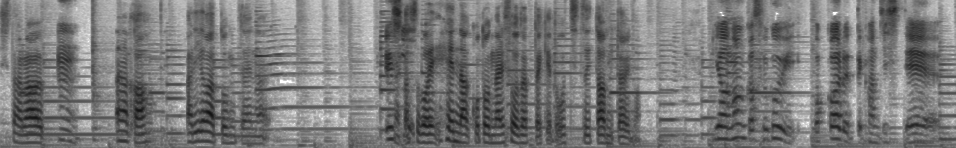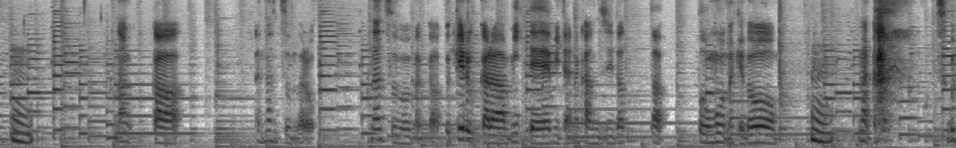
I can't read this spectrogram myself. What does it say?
したらうん。あなんかありがとうみたいな。なんかすごい変なことになりそうだったけど落ち着いたみたいな。いやなんかすごいわかるって感じして。うん。なんかなんつうんだろう。なんつうの？なんか受けるから見てみたいな感じだったと思うんだけどうん。なんか すごい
